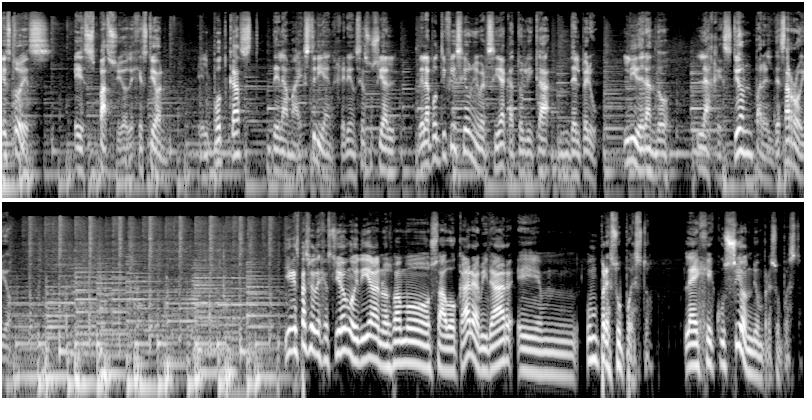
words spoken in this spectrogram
Esto es Espacio de Gestión, el podcast de la Maestría en Gerencia Social de la Pontificia Universidad Católica del Perú, liderando la gestión para el desarrollo. Y en espacio de gestión hoy día nos vamos a abocar a mirar em, un presupuesto, la ejecución de un presupuesto.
